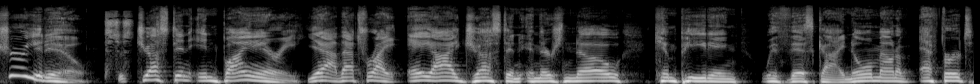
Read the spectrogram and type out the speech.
Sure, you do. it's just Justin in binary. Yeah, that's right. AI Justin. And there's no competing with this guy. No amount of effort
